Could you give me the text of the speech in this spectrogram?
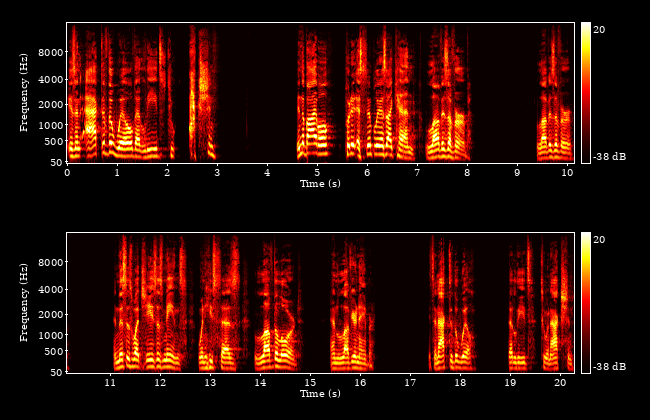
is an act of the will that leads to action. In the Bible, put it as simply as I can love is a verb. Love is a verb. And this is what Jesus means when he says, Love the Lord and love your neighbor. It's an act of the will that leads to an action.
